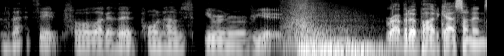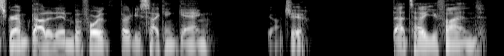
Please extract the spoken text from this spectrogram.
That's it for, like I said, Pornhub's year in review. Wrap It Up Podcast on Instagram. Got it in before the 30 second gang. Got you. That's how you find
